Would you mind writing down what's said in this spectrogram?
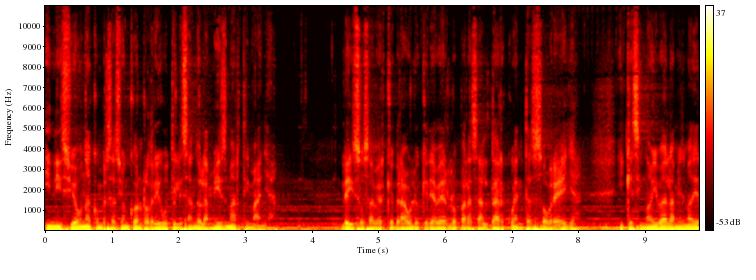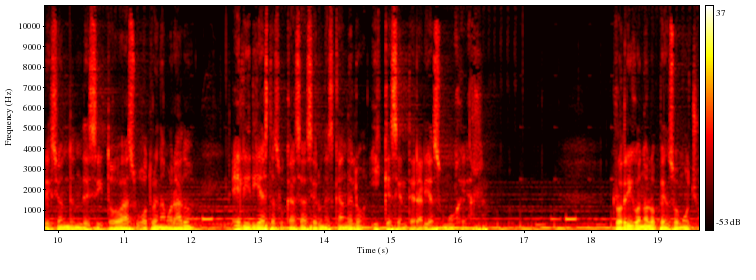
inició una conversación con Rodrigo utilizando la misma artimaña le hizo saber que Braulio quería verlo para saldar cuentas sobre ella y que si no iba a la misma dirección donde citó a su otro enamorado, él iría hasta su casa a hacer un escándalo y que se enteraría su mujer. Rodrigo no lo pensó mucho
